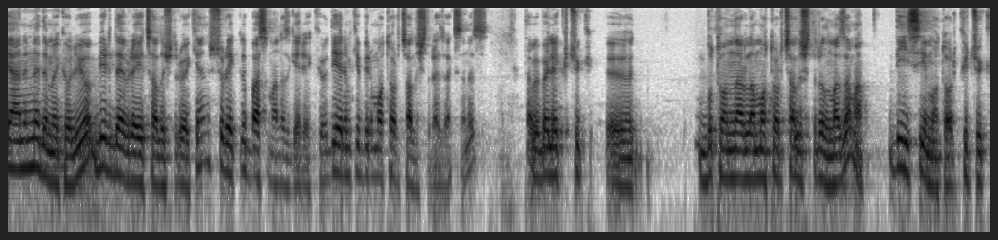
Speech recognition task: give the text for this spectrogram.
Yani ne demek oluyor? Bir devreyi çalıştırıyorken sürekli basmanız gerekiyor. Diyelim ki bir motor çalıştıracaksınız. Tabii böyle küçük e, butonlarla motor çalıştırılmaz ama DC motor, küçük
